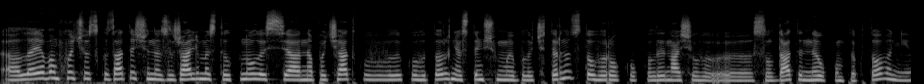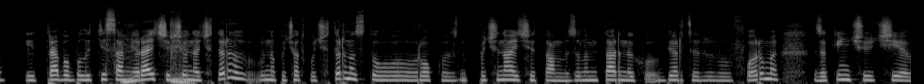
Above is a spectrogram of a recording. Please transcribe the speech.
але я вам хочу сказати, що, на жаль, ми столкнулися на початку великого вторгнення з тим, що ми були 2014 року, коли наші е, солдати не укомплектовані, і треба були ті самі речі, що на 14, на початку 2014 року, починаючи там з елементарних бірців форми, закінчуючи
